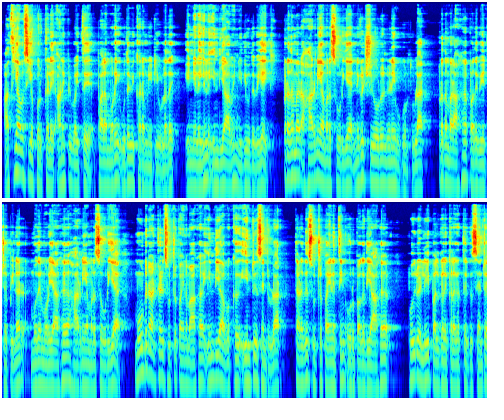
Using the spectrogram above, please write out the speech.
அத்தியாவசிய பொருட்களை அனுப்பி வைத்து பல முறை உதவிக்கரம் நீட்டியுள்ளது. இந்நிலையில் இந்தியாவின் நிதியுதவியை பிரதமர் ஹரணி அமரசூரிய நிகழ்ச்சியோடு நினைவு கூர்ந்துள்ளார். பிரதமராக பதவியேற்ற பின்னர் முதன்முறையாக ஹரணி அமரசூரிய மூன்று நாட்கள் சுற்றுப்பயணமாக இந்தியாவுக்கு இன்று சென்றுள்ளார். தனது சுற்றுப்பயணத்தின் ஒரு பகுதியாக புதுடெல்லி பல்கலைக்கழகத்திற்கு சென்று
